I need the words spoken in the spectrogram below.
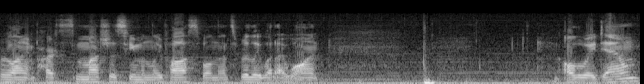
reliant parts as much as humanly possible, and that's really what I want. All the way down.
